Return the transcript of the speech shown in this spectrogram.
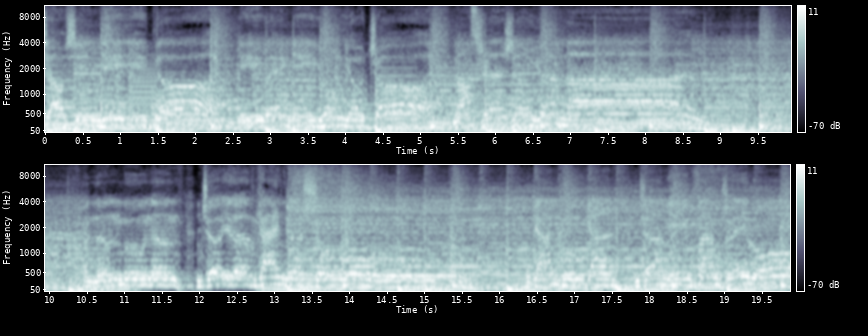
小心翼翼的，以为你拥有着。貌似人生圆满，能不能这一分开你的手？敢不敢这命犯坠落？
